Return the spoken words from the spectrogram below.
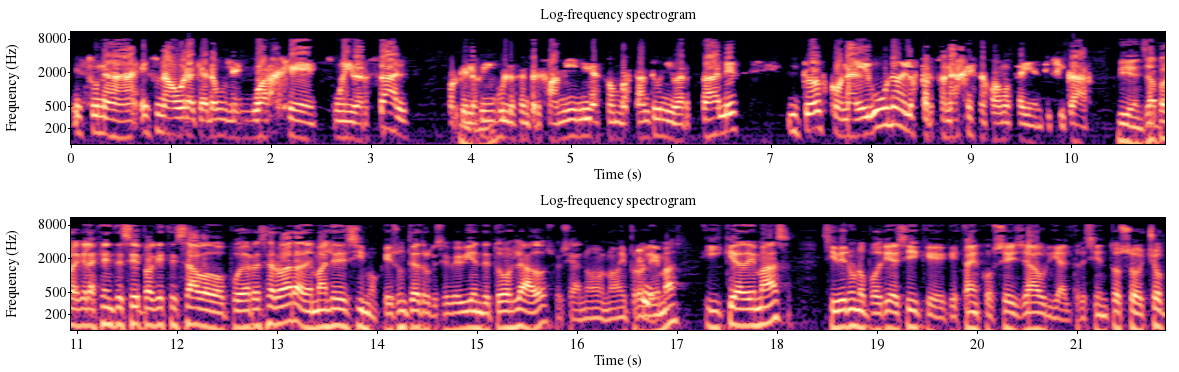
Es una, es una obra que habla un lenguaje universal, porque los vínculos entre familias son bastante universales y todos con alguno de los personajes nos vamos a identificar. Bien, ya para que la gente sepa que este sábado puede reservar, además le decimos que es un teatro que se ve bien de todos lados, o sea, no, no hay problemas, y que además, si bien uno podría decir que, que está en José Yauri al 308,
